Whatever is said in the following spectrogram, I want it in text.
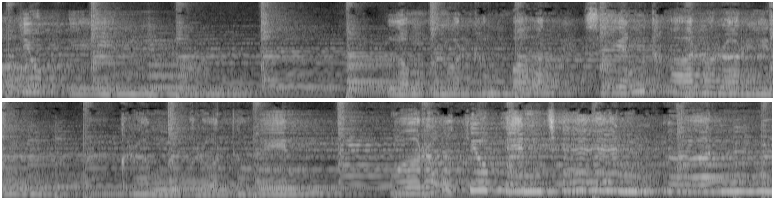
ดยุพินลมกรวนคำหวานเสียงทานระริน คร่ำครวญทวิน รักยุบอินเช่นกัน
